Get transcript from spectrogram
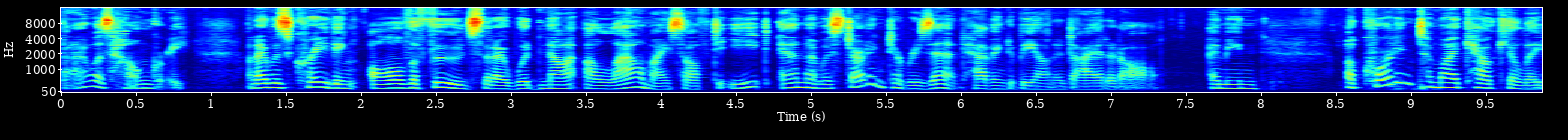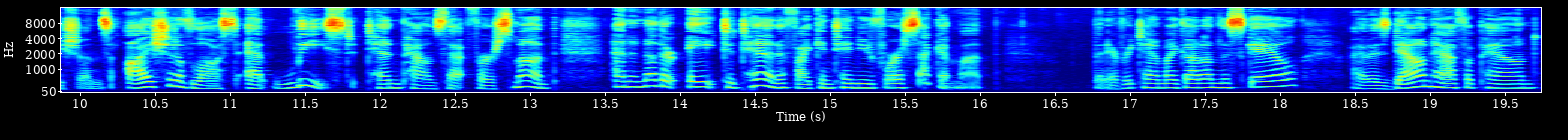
But I was hungry and I was craving all the foods that I would not allow myself to eat, and I was starting to resent having to be on a diet at all. I mean, according to my calculations, I should have lost at least 10 pounds that first month and another 8 to 10 if I continued for a second month. But every time I got on the scale, I was down half a pound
